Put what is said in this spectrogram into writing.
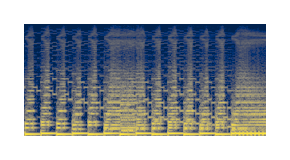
Thank you.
